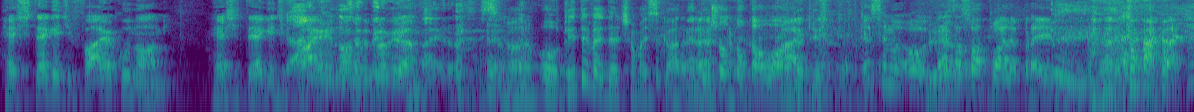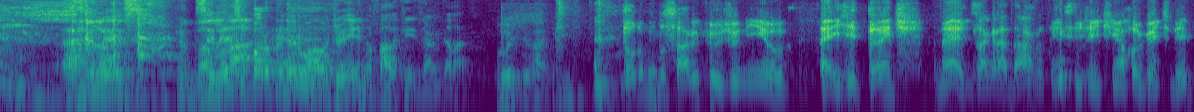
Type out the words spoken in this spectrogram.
Hashtag Edifier com o nome. Hashtag Edifier é nome do programa. ele, senhora. Ô, quem teve a ideia de chamar esse cara? Deixa eu tocar o áudio aqui. Por que você não. Ô, presta sua toalha pra ele. Silêncio. Silêncio lá. para o primeiro áudio, Ele hein? não fala que dorme pelado. Rude, vai. Todo mundo sabe que o Juninho é irritante, né? Desagradável, tem esse jeitinho arrogante dele,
